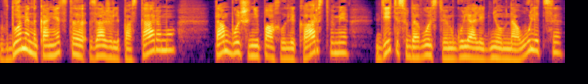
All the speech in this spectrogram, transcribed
В доме наконец-то зажили по-старому, там больше не пахло лекарствами, дети с удовольствием гуляли днем на улице,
